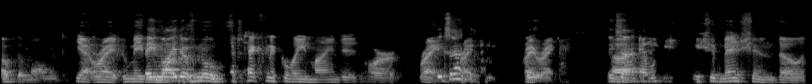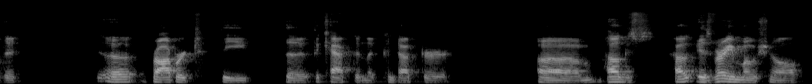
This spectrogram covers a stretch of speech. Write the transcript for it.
of the moment. Yeah, right. Who maybe they might have moved. Technically minded or right. Exactly. Right, right. right. Exactly. Uh, and we, we, should mention though that uh, Robert, the the the captain, the conductor, um, hugs hug, is very emotional.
